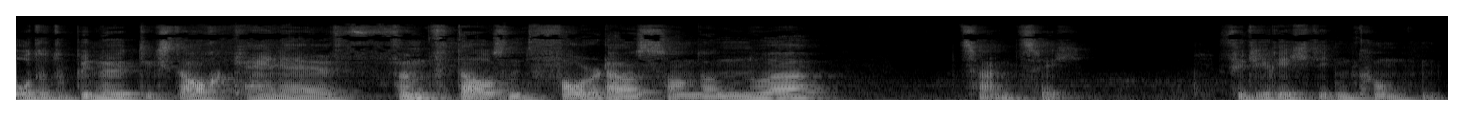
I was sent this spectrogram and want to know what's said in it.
Oder du benötigst auch keine 5000 Folder, sondern nur 20 für die richtigen Kunden.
